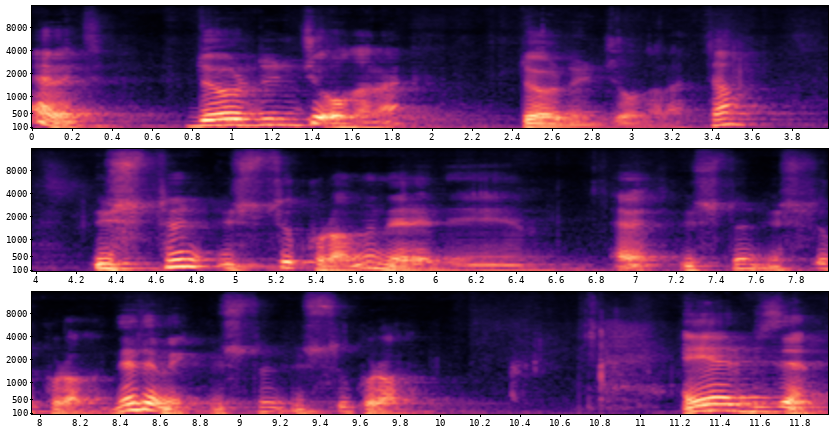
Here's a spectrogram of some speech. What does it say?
Evet. Dördüncü olarak dördüncü olarak da üstün üstü kuralını verelim. Evet, üstün üstü kuralı. Ne demek üstün üstü kuralı? Eğer bize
